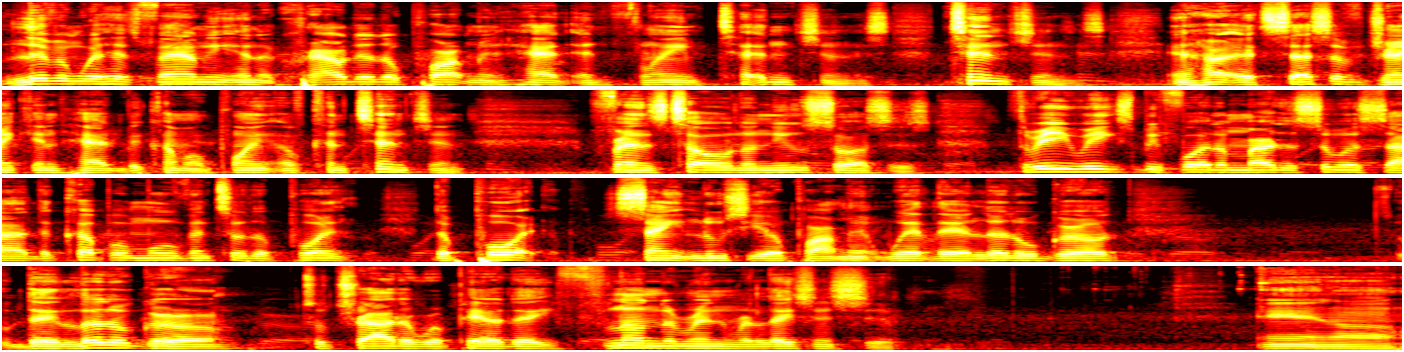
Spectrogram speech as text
Living with his family in a crowded apartment had inflamed tensions, tensions, and her excessive drinking had become a point of contention. Friends told the news sources. Three weeks before the murder suicide, the couple moved into the point, the Port St. Lucie apartment where their little girl, their little girl, to try to repair their floundering relationship. And uh,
